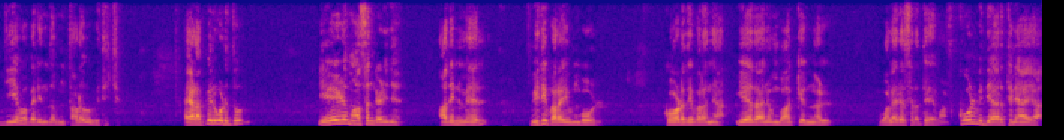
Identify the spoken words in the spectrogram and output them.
ജീവപര്യന്തം തടവ് വിധിച്ചു. അയാൾ അപ്പീൽ കൊടുത്തു. ഏഴ് മാസം കഴിഞ്ഞ് അതിന്മേൽ വിധി പറയുമ്പോൾ കോടതി പറഞ്ഞ ഏതാനും വാക്യങ്ങൾ വളരെ ശ്രദ്ധേയമാണ്. സ്കൂൾ വിദ്യാർത്ഥിനിയായ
